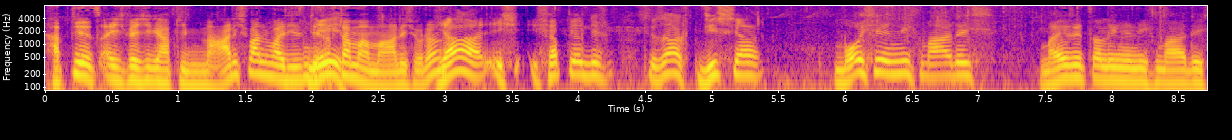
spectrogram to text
Habt ihr jetzt eigentlich welche gehabt, die madig waren? Weil die sind ja Nee. öfter mal madig, oder? Ja, ich, ich habe ja ge gesagt, dieses Jahr Morcheln nicht madig, Mairitterlinge nicht madig.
